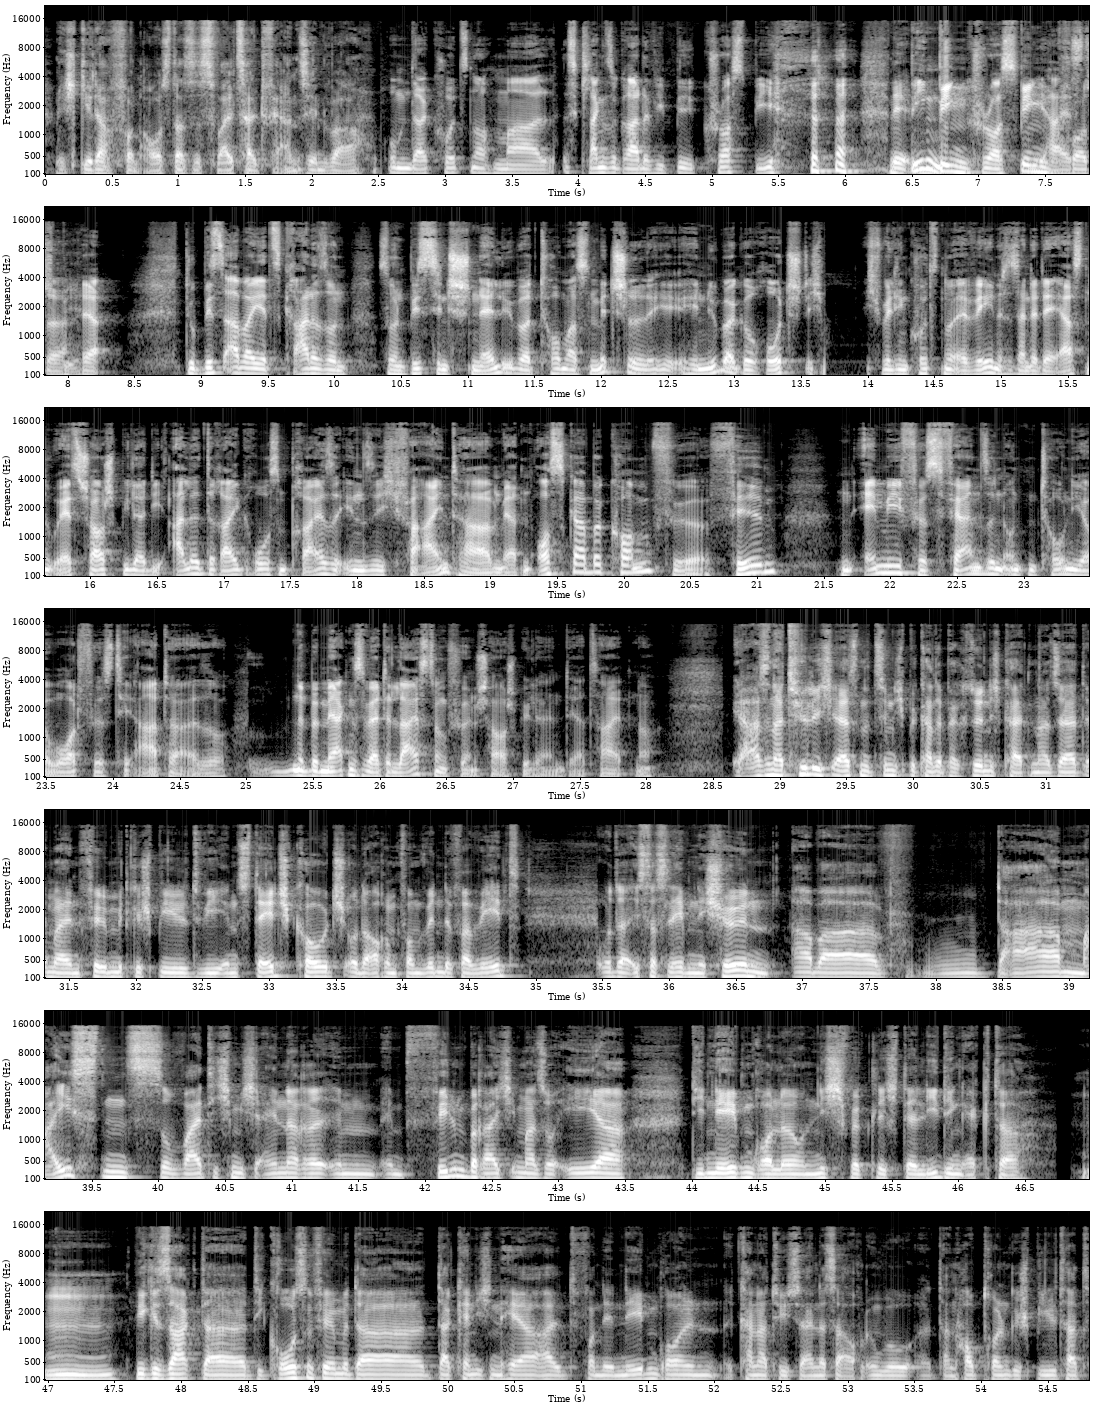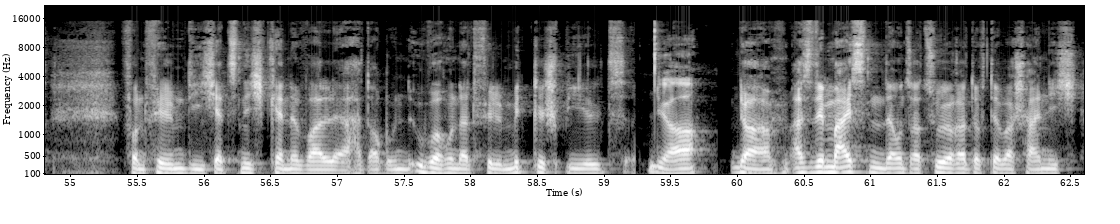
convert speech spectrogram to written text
ich gehe davon aus, dass es, weil es halt Fernsehen war. Um da kurz nochmal, es klang so gerade wie Bill Crosby. nee, Bing, Bing Crosby Bing heißt Crosby. er. Ja. Du bist aber jetzt gerade so ein, so ein bisschen schnell über Thomas Mitchell hinübergerutscht. Ich, ich will ihn kurz nur erwähnen. Es ist einer der ersten US-Schauspieler, die alle drei großen Preise in sich vereint haben. Er hat einen Oscar bekommen für Film, einen Emmy fürs Fernsehen und einen Tony Award fürs Theater. Also eine bemerkenswerte Leistung für einen Schauspieler in der Zeit. Ne? Ja, also natürlich, er ist eine ziemlich bekannte Persönlichkeit. Also er hat immer in Filmen mitgespielt, wie in Stagecoach oder auch im Vom Winde verweht. Oder ist das Leben nicht schön? Aber da meistens, soweit ich mich erinnere, im, im Filmbereich immer so eher die Nebenrolle und nicht wirklich der Leading Actor. Mhm. Wie gesagt, da die großen Filme, da, da kenne ich ihn her halt von den Nebenrollen. Kann natürlich sein, dass er auch irgendwo dann Hauptrollen gespielt hat von Filmen, die ich jetzt nicht kenne, weil er hat auch in über 100 Filmen mitgespielt. Ja. Ja, also den meisten unserer Zuhörer dürfte wahrscheinlich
